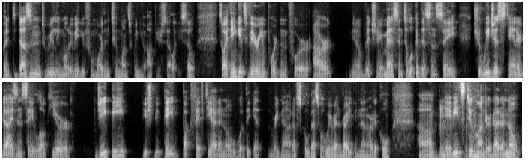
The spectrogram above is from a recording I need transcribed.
but it doesn't really motivate you for more than two months when you up your salary. So so i think it's very important for our you know veterinary medicine to look at this and say should we just standardize and say look your gp you should be paid buck 50 i don't know what they get right now out of school. That's what we read right in that article. Um, mm-hmm, maybe it's mm-hmm. 200 i don't know.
